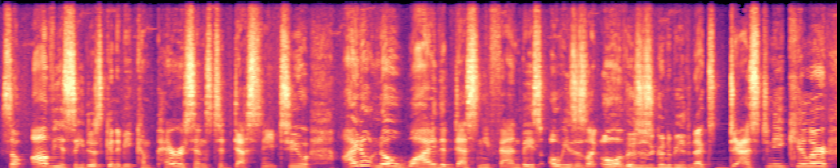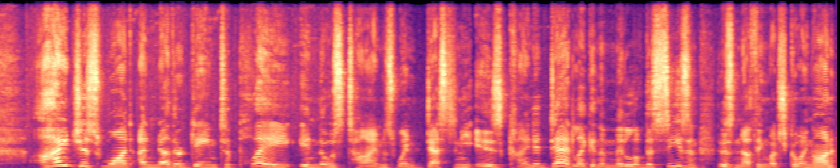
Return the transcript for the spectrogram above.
so obviously there's going to be comparisons to Destiny 2. I don't know why the Destiny fanbase always is like, oh, this is going to be the next Destiny killer. I just want another game to play in those times when Destiny is kind of dead, like in the middle of the season. There's nothing much going on.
